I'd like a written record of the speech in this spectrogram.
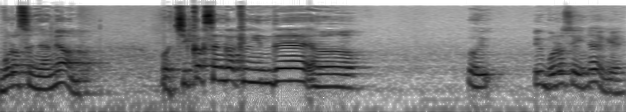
뭐라 썼냐면 어, 직각삼각형인데 어, 어, 여기 뭐라 써있냐 여기?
